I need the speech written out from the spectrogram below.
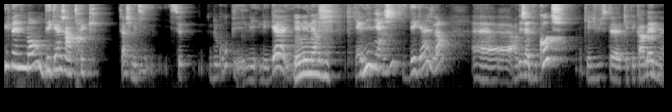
humainement dégage un truc. Tu vois, je me dis, ce, le groupe, les, les gars, il y a une énergie. Il y a une énergie qui se dégage là. Euh, alors déjà du coach, qui est juste, euh, qui était quand même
